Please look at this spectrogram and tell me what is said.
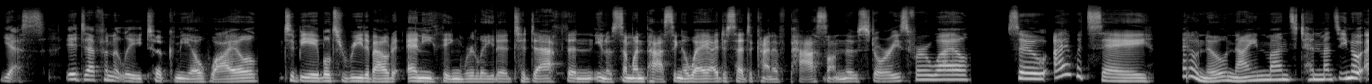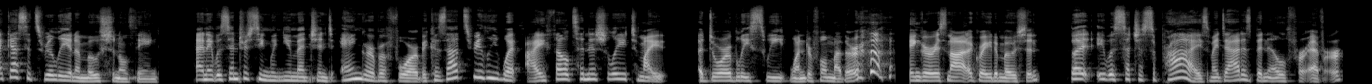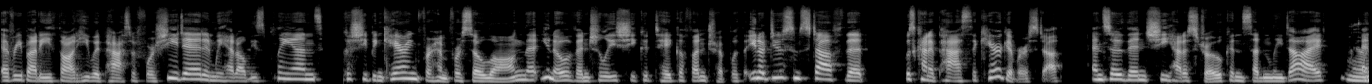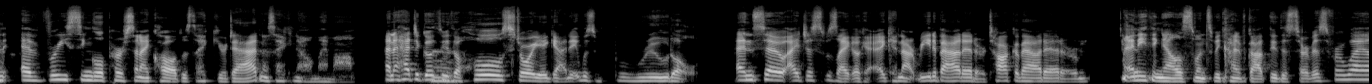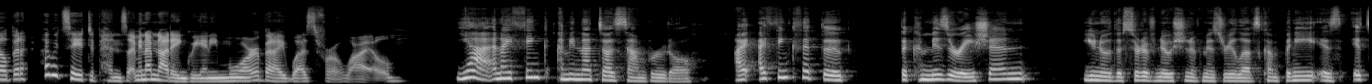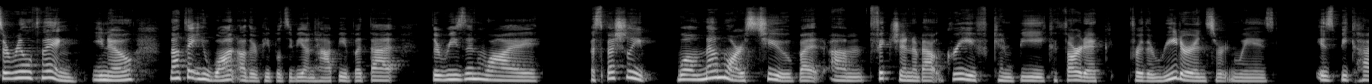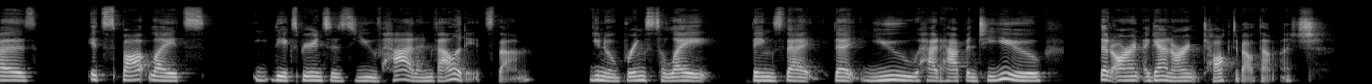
Yes, it definitely took me a while to be able to read about anything related to death and, you know, someone passing away. I just had to kind of pass on those stories for a while. So I would say, I don't know, nine months, 10 months. You know, I guess it's really an emotional thing. And it was interesting when you mentioned anger before, because that's really what I felt initially to my adorably sweet, wonderful mother. anger is not a great emotion, but it was such a surprise. My dad has been ill forever. Everybody thought he would pass before she did. And we had all these plans because she'd been caring for him for so long that, you know, eventually she could take a fun trip with, you know, do some stuff that was kind of past the caregiver stuff. And so then she had a stroke and suddenly died. Yeah. And every single person I called was like, Your dad? And I was like, No, my mom. And I had to go yeah. through the whole story again. It was brutal. And so I just was like, okay, I cannot read about it or talk about it or anything else once we kind of got through the service for a while. But I would say it depends. I mean, I'm not angry anymore, but I was for a while. Yeah. And I think, I mean, that does sound brutal. I, I think that the the commiseration you know, the sort of notion of misery loves company is it's a real thing, you know, not that you want other people to be unhappy, but that the reason why, especially, well, memoirs too, but um, fiction about grief can be cathartic for the reader in certain ways is because it spotlights the experiences you've had and validates them, you know, brings to light things that, that you had happened to you that aren't, again, aren't talked about that much.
